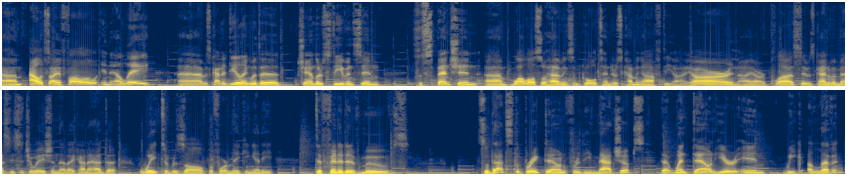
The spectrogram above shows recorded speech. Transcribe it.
Um, Alex Iafallo in LA. Uh, I was kind of dealing with a Chandler Stephenson suspension um, while also having some goaltenders coming off the IR and IR plus. It was kind of a messy situation that I kind of had to wait to resolve before making any definitive moves. So that's the breakdown for the matchups that went down here in week 11.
